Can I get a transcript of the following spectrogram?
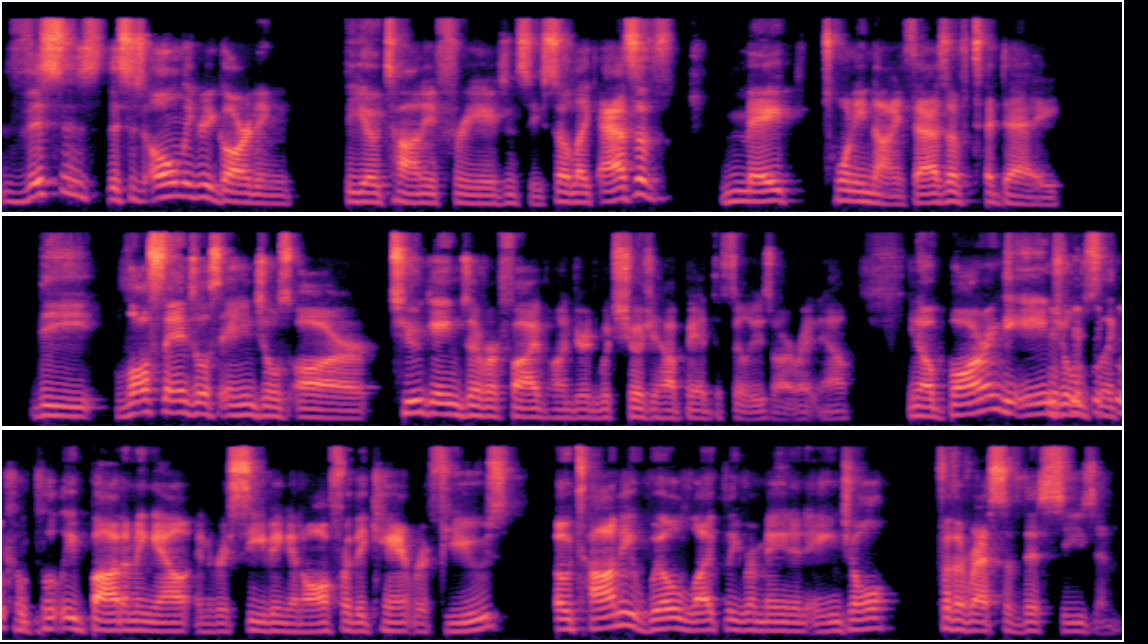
this is this is Olney regarding the Ohtani free agency. So like as of May 29th, as of today, the Los Angeles Angels are two games over 500, which shows you how bad the Phillies are right now. You know, barring the Angels like completely bottoming out and receiving an offer they can't refuse, Ohtani will likely remain an Angel for the rest of this season.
